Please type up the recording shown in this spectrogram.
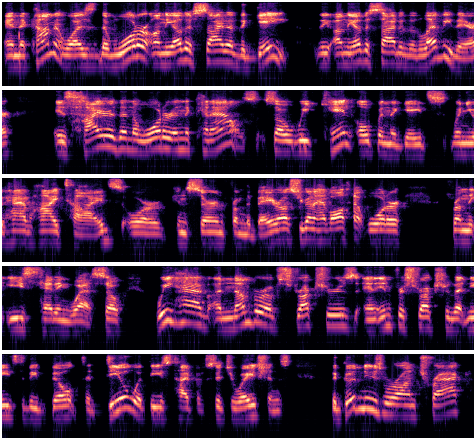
and the comment was the water on the other side of the gate, the on the other side of the levee there, is higher than the water in the canals. So we can't open the gates when you have high tides or concern from the bay, or else you're going to have all that water from the east heading west. So we have a number of structures and infrastructure that needs to be built to deal with these type of situations the good news we're on track.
